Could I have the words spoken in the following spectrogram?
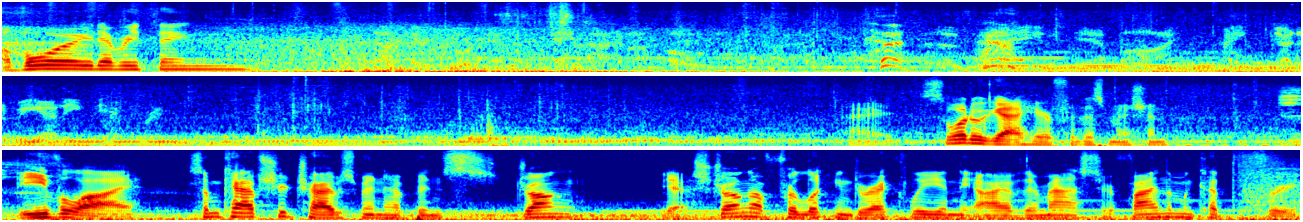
avoid everything. So what do we got here for this mission? The Evil Eye. Some captured tribesmen have been strung, yeah, strung up for looking directly in the eye of their master. Find them and cut them free.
